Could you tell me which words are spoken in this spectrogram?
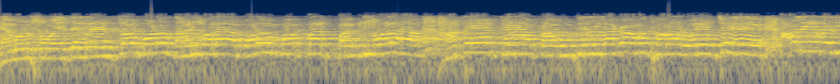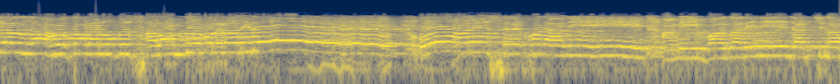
এমন সময় দেখলেন একজন বড় দাড়িওয়ালা, বড় পাগড়িওয়ালা, হাতে একখানা প্রাউটের উটের যাচ্ছিলাম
